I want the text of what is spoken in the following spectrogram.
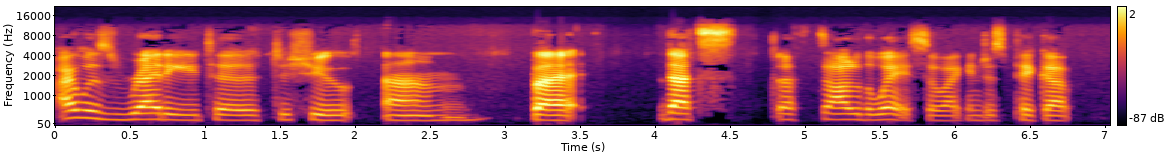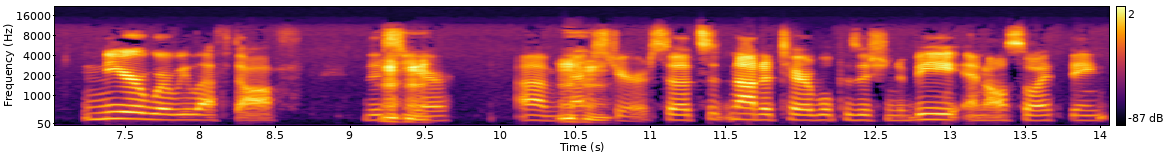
I was ready to, to shoot. Um, but that's, that's out of the way. So I can just pick up near where we left off this mm-hmm. year, um, mm-hmm. next year. So it's not a terrible position to be. And also I think,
